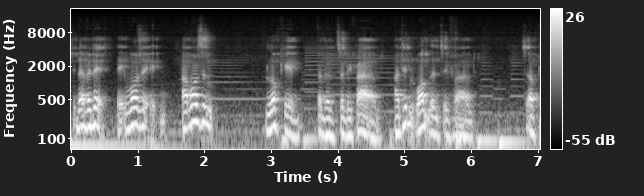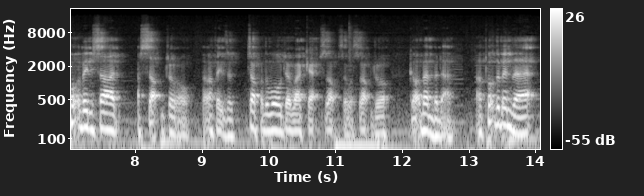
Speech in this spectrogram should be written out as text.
She never did. It wasn't. It, I wasn't looking for them to be found. I didn't want them to be found. So I put them inside a sock drawer. I think it was the top of the wardrobe where I kept socks or a sock drawer. Can't remember now. I put them in there,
